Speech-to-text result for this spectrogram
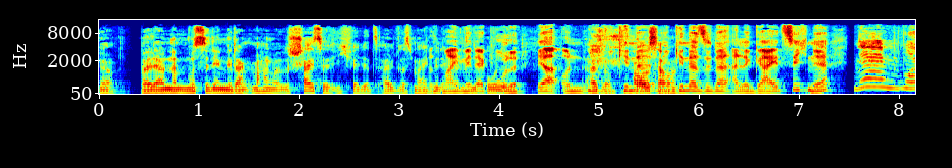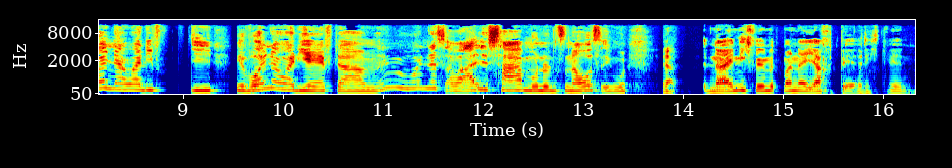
Ja, weil dann musst du dir einen Gedanken machen, also scheiße, ich werde jetzt alt, was mache ich Was mit mache ich mit der ganzen Kohle? Ja, und Also, die, Kinder, die. Kinder sind dann alle geizig, ne? Ne, wir wollen aber die, die, wir wollen aber die Hälfte haben. Ne? Wir wollen das aber alles haben und uns ein Haus irgendwo. Ja. Nein, ich will mit meiner Yacht beerdigt werden.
